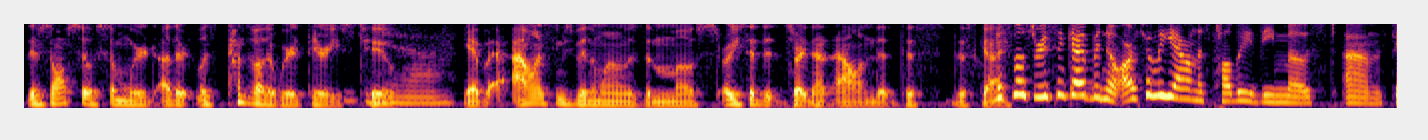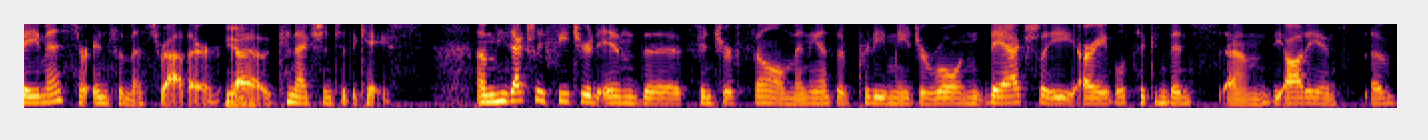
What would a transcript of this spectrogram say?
there's also some weird other. There's tons of other weird theories too. Yeah. yeah. But Allen seems to be the one who was the most. Or you said that. Sorry, not Allen. That this this guy. This most recent guy, but no, Arthur Lee Allen is probably the most um, famous or infamous, rather, Yeah. uh, connection to the case. Um, he's actually featured in the Fincher film, and he has a pretty major role. And they actually are able to convince um, the audience of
